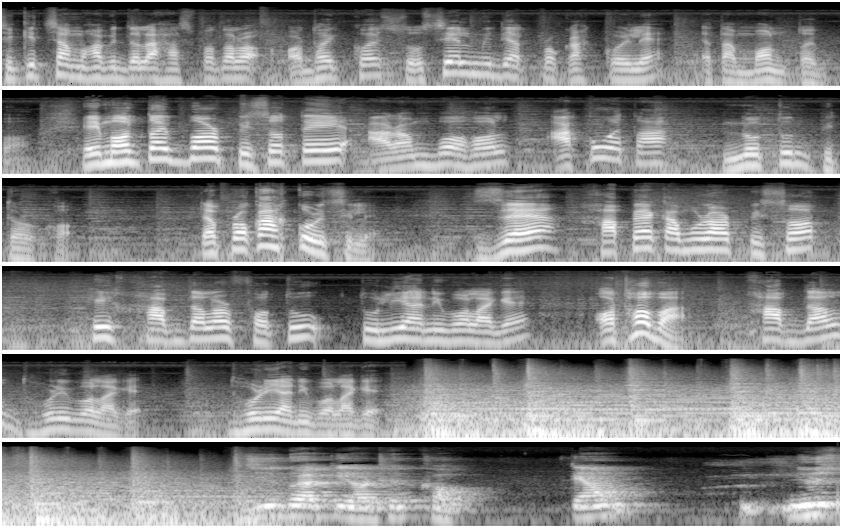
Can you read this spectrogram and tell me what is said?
চিকিৎসা মহাবিদ্যালয় হাস্পাতালৰ অধ্যক্ষই ছ'চিয়েল মিডিয়াত প্ৰকাশ কৰিলে এটা মন্তব্য। এই মন্তব্যৰ পিছতেই আৰম্ভ হ'ল আকৌ এটা নতুন বিতৰ্ক। তেওঁ প্ৰকাশ কৰিছিলে যে সাপে কামোৰাৰ পিছত সেই সাপডালৰ ফটো তুলি আনিব লাগে অথবা সাপডাল ধৰিব লাগে ধৰি আনিব লাগে। যিগৰাকী অধ্যক্ষক তেওঁ নিউজ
